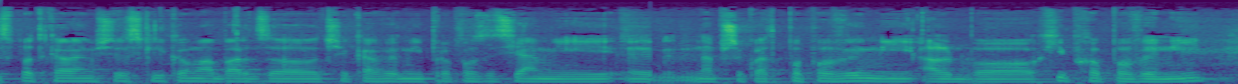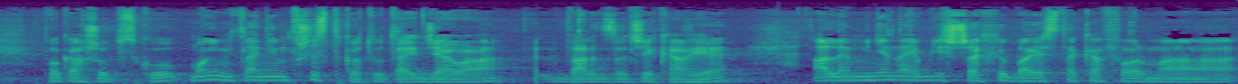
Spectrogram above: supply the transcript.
spotkałem się z kilkoma bardzo ciekawymi propozycjami, na przykład popowymi albo hip-hopowymi po kaszubsku. Moim zdaniem wszystko tutaj działa bardzo ciekawie, ale mnie najbliższa chyba jest taka forma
